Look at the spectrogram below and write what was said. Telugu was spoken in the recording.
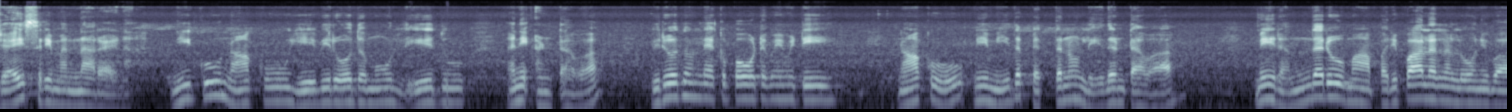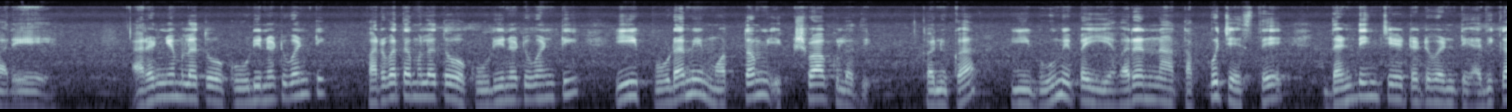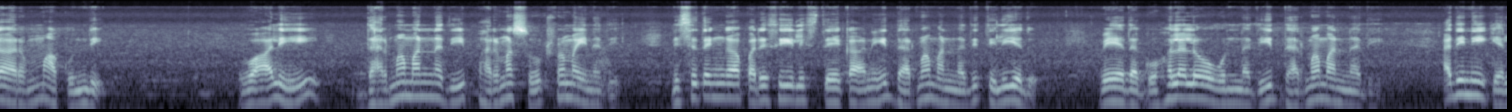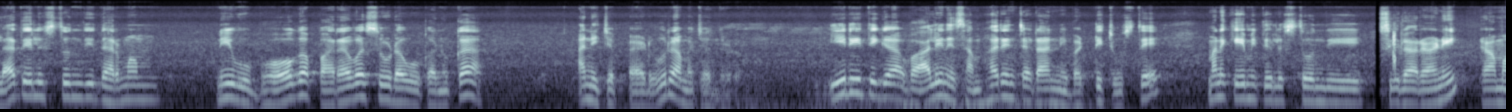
జై శ్రీమన్నారాయణ. నీకు నాకు ఏ విరోధము లేదు అని అంటావా? విరోధం లేకపోవటం ఏమిటి? నాకు మీ మీద పెత్తనం లేదంటావా? మీరందరూ మా పరిపాలనలోని వారే. అరణ్యములతో కూడినటువంటి పర్వతములతో కూడినటువంటి ఈ పుడమి మొత్తం ఇక్ష్వాకులది. కనుక ఈ భూమిపై ఎవరన్నా తప్పు చేస్తే దండించేటటువంటి అధికారం మాకుంది. వాలి ధర్మమన్నది పరమ సూక్ష్మమైనది నిశితంగా పరిశీలిస్తే కానీ ధర్మమన్నది తెలియదు. వేద గుహలలో ఉన్నది ధర్మమన్నది. అది నీకెలా తెలుస్తుంది ధర్మం? నీవు భోగ పరవశుడవు కనుక అని చెప్పాడు రామచంద్రుడు. ఈ రీతిగా వాలిని సంహరించడాన్ని బట్టి చూస్తే మనకేమి తెలుస్తుంది? శిలారాణి రామ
